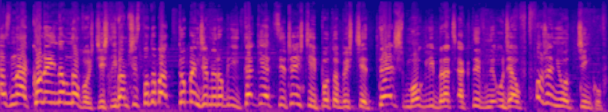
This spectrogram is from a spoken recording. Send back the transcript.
Czas na kolejną nowość. Jeśli Wam się spodoba, to będziemy robili takie akcje częściej, po to byście też mogli brać aktywny udział w tworzeniu odcinków.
